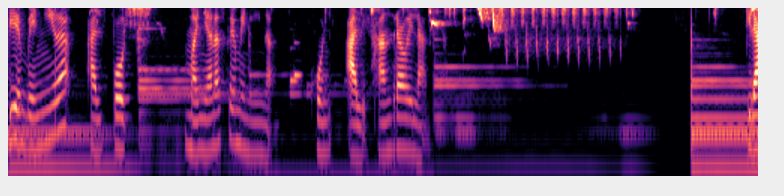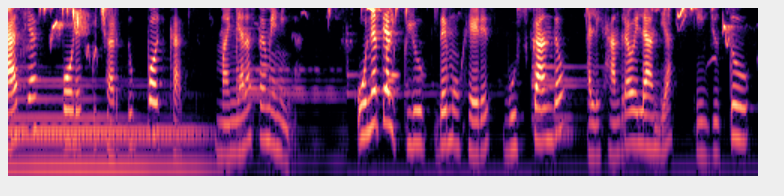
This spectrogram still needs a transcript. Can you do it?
Bienvenida al podcast Mañanas Femeninas con Alejandra Velandia. Gracias por escuchar tu podcast Mañanas Femeninas. Únete al club de mujeres buscando Alejandra Velandia en YouTube,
